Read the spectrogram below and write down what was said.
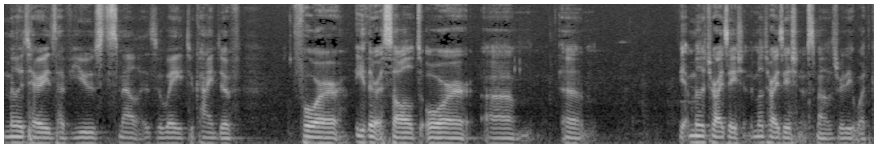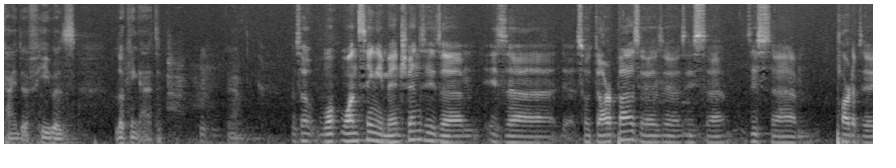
militaries have used smell as a way to kind of for either assault or um, um, yeah, militarization. The militarization of smell is really what kind of he was looking at. Mm-hmm. Yeah. So one thing he mentions is um, is uh, so DARPA, so the, this uh, this um, part of the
